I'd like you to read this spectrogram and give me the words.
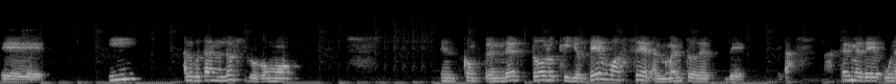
Eh, y algo tan lógico como el comprender todo lo que yo debo hacer al momento de, hacerme de un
